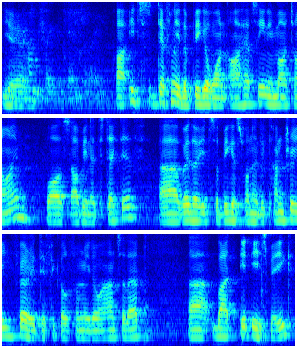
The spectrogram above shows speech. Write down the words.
in the country potentially? Uh, it's definitely the bigger one I have seen in my time whilst I've been a detective. Uh, whether it's the biggest one in the country, very difficult for me to answer that. Uh, but it is big,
